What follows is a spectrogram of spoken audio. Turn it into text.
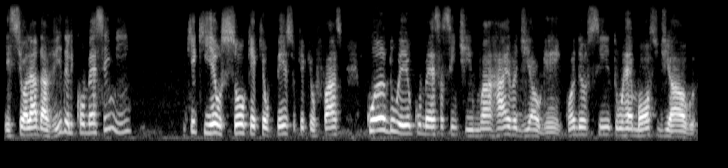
esse olhar da vida, ele começa em mim. O que que eu sou, o que é que eu penso, o que é que eu faço. Quando eu começo a sentir uma raiva de alguém, quando eu sinto um remorso de algo,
